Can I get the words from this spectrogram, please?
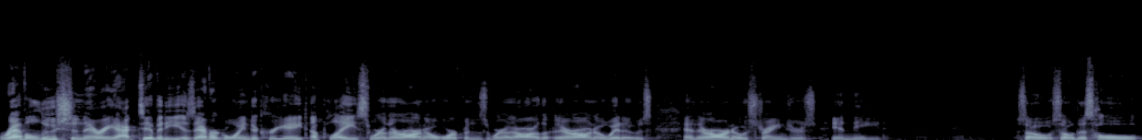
revolutionary activity is ever going to create a place where there are no orphans, where there are, there are no widows, and there are no strangers in need. So, so this whole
